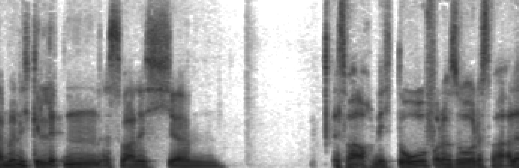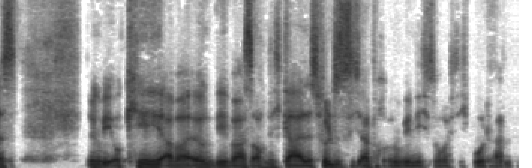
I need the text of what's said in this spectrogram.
sie haben da nicht gelitten, es war nicht, ähm, es war auch nicht doof oder so, das war alles irgendwie okay, aber irgendwie war es auch nicht geil. Es fühlte sich einfach irgendwie nicht so richtig gut an.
